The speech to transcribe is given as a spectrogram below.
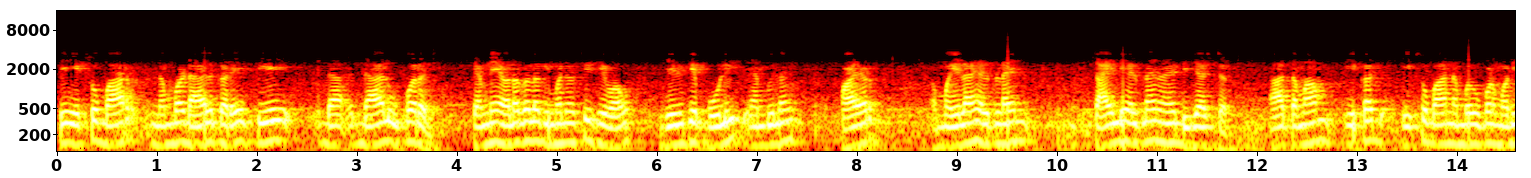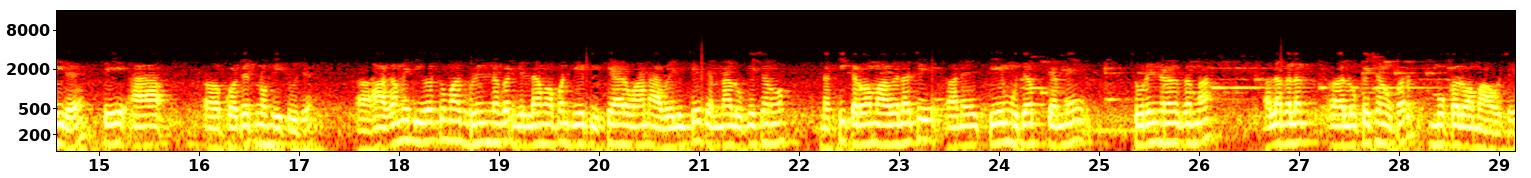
તે એકસો બાર નંબર ડાયલ કરે તે ડાયલ ઉપર જ તેમને અલગ અલગ ઇમરજન્સી સેવાઓ, જેવી કે પોલીસ એમ્બ્યુલન્સ ફાયર મહિલા હેલ્પલાઇન ચાઇલ્ડ હેલ્પલાઇન અને ડિઝાસ્ટર આ તમામ એક જ એકસો બાર નંબર ઉપર મળી રહે. તે આ પ્રોજેક્ટનો હેતુ છે. આગામી દિવસોમાં સુરેન્દ્રનગર જિલ્લામાં પણ જે પીસીઆર વાન આવેલી છે, તેમના લોકેશનો નક્કી કરવામાં આવેલા છે અને તે મુજબ તેમને સુરેન્દ્રનગરમાં અલગ અલગ લોકેશન ઉપર મોકલવામાં આવશે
